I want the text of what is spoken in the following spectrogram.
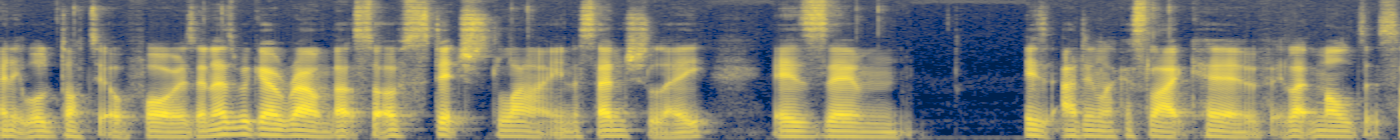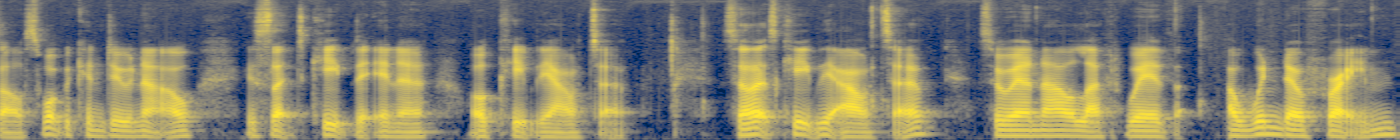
and it will dot it up for us. And as we go around, that sort of stitched line essentially is um, is adding like a slight curve. It like molds itself. So what we can do now is select keep the inner or keep the outer. So let's keep the outer. So we are now left with a window frame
